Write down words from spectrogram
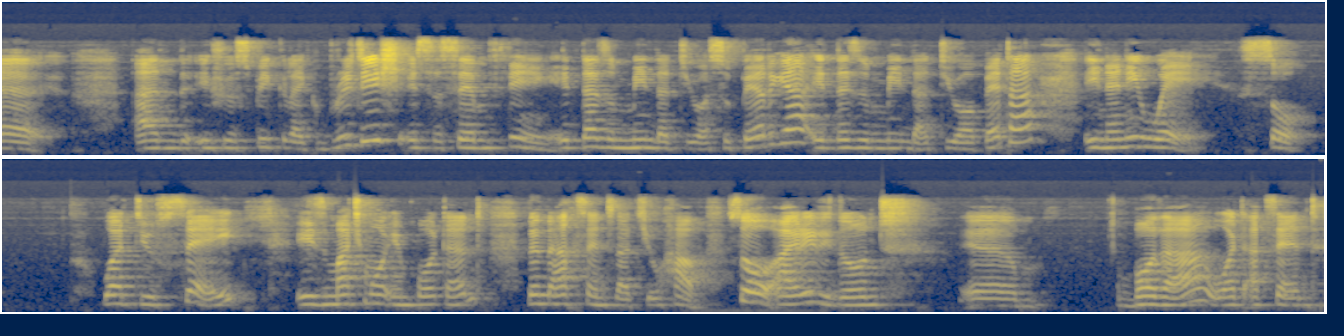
Uh, and if you speak like british it's the same thing. It doesn't mean that you are superior. It doesn't mean that you are better in any way. So what you say is much more important than the accent that you have. So I really don't um, bother what accent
